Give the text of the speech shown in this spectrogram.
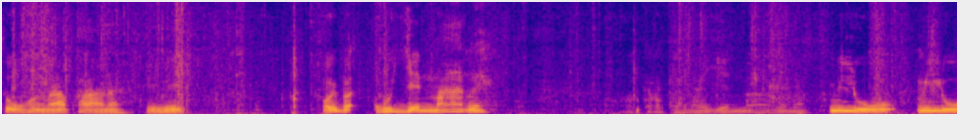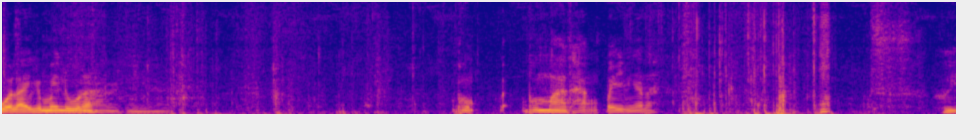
สูงของหน้าผานะพี่พี่โอ้ยบะโอ้ยเย็นมากเลย อากาศข้างในเย็นมากเลยนะมีรูมีรูอะไรก็ไม่รู้นะตรงนี้ผมมาทางปีนกันนะ เฮ้ย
